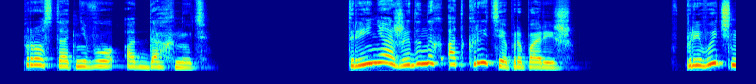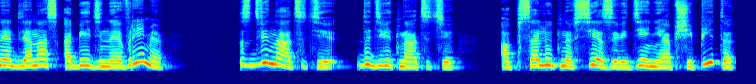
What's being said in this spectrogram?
– просто от него отдохнуть. Три неожиданных открытия про Париж. В привычное для нас обеденное время – с 12 до 19 абсолютно все заведения общепита,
